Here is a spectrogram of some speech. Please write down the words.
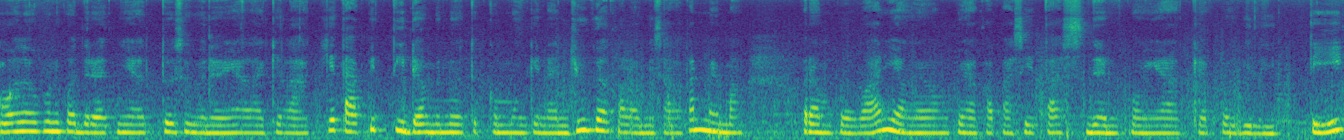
walaupun kodratnya tuh sebenarnya laki-laki tapi tidak menutup kemungkinan juga kalau misalkan memang perempuan yang memang punya kapasitas dan punya capability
